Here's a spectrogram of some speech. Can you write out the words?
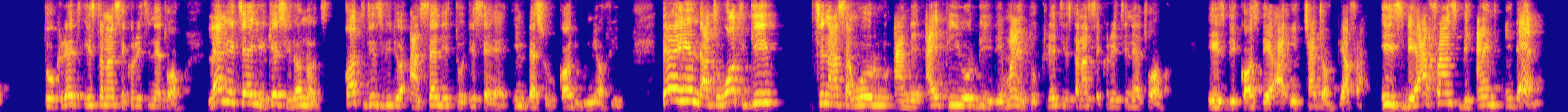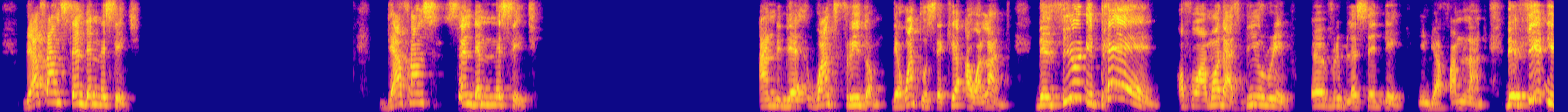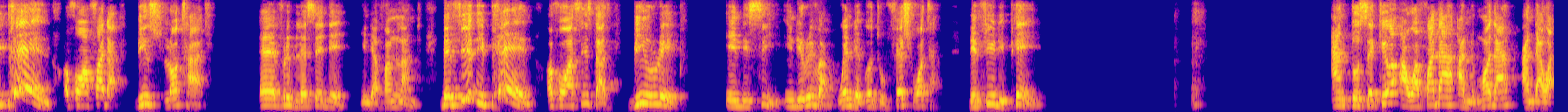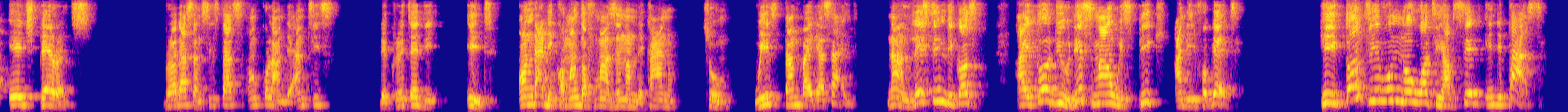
to create Eastern Security Network, let me tell you in case you don't know, cut this video and send it to this uh, imbecile called Gumi of it. Tell him that what give China Sanworu and the IPOB the mind to create Eastern Security Network is because they are in charge of Biafra. Is Biafrans behind them? Biafrans send them message. Biafrans send them message. And they want freedom. They want to secure our land. They feel the pain of our mothers being raped every blessed day in their farmland. They feel the pain of our father being slaughtered every blessed day in their farmland. They feel the pain of our sisters being raped in the sea, in the river, when they go to fetch water. They feel the pain. And to secure our father and mother and our aged parents, brothers and sisters, uncle and the aunties, they created the, it under the command of Mazen Kanu. So we stand by their side. Now listen because I told you this man will speak and he forget. He don't even know what he have said in the past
